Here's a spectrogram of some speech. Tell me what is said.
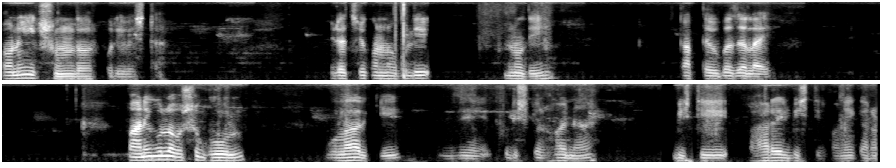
অনেক সুন্দর পরিবেশটা। এটা হচ্ছে কর্ণফুলী নদী কাপ্তাই উপজেলায়। পানিগুলো অবশ্য গোল গোলা আর কি যে পরিষ্কার হয় না। বৃষ্টি, পাহাড়ের বৃষ্টির পানি কারণ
